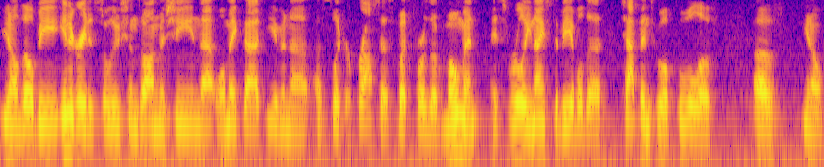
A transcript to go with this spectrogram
you know there'll be integrated solutions on machine that will make that even a, a slicker process. But for the moment, it's really nice to be able to tap into a pool of of you know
